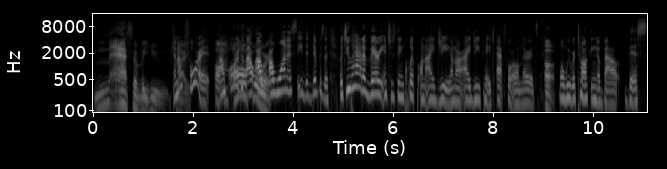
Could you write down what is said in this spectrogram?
massively huge. And I'm for it. Oh, I'm, I'm for it because I. I, I want to see the differences. But you had a very interesting quip on IG, on our IG page at For All Nerds, Oh. when we were talking about this.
